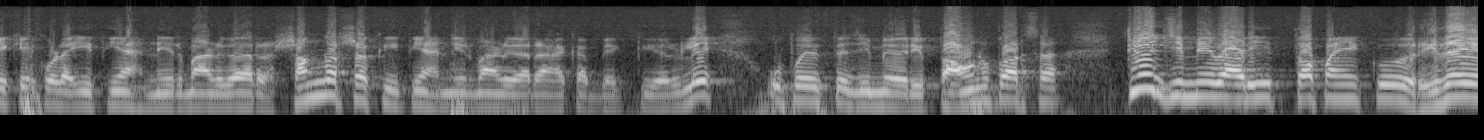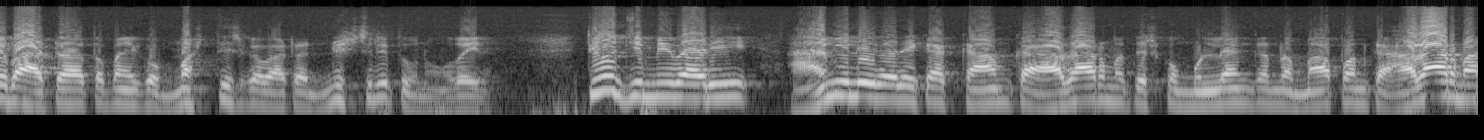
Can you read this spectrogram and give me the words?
एक एकवटा इतिहास निर्माण गरेर सङ्घर्षको इतिहास निर्माण गरेर आएका व्यक्तिहरूले उपयुक्त जिम्मेवारी पाउनुपर्छ। त्यो जिम्मेवारी तपाईँको हृदयबाट तपाईँको मस्तिष्कबाट निश्चित हुनु हुँदैन त्यो जिम्मेवारी हामीले गरेका कामका आधारमा त्यसको मूल्याङ्कन र मापनका आधारमा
